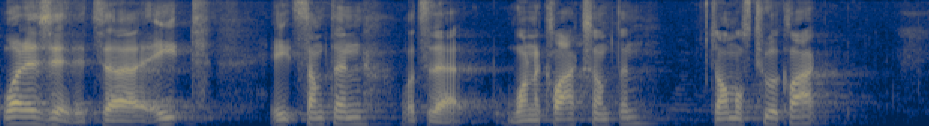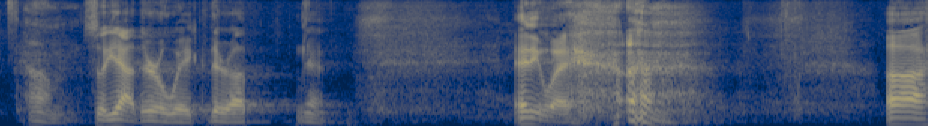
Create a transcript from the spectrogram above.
what is it? It's uh, eight, eight something. What's that? One o'clock something. It's almost two o'clock. Um, so yeah, they're awake. They're up. Yeah. Anyway. Uh,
